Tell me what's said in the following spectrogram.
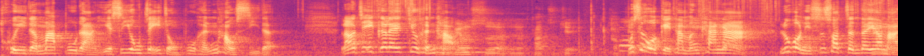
推的抹布啦，也是用这一种布，很好洗的。然后这一个呢就很好，不用洗啊，它直接。不是我给他们看啊，如果你是说真的要拿，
